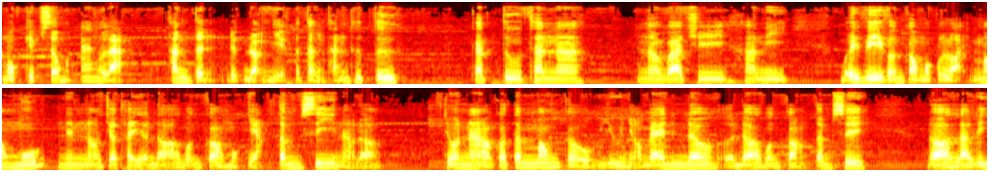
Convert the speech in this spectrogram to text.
một kiếp sống an lạc, thanh tịnh được đoạn diệt ở tầng thánh thứ tư. Katutana Navachi Hani bởi vì vẫn còn một loại mong muốn nên nó cho thấy ở đó vẫn còn một dạng tâm si nào đó. Chỗ nào có tâm mong cầu dù nhỏ bé đến đâu, ở đó vẫn còn tâm si. Đó là lý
